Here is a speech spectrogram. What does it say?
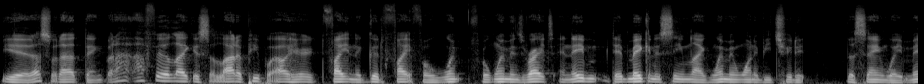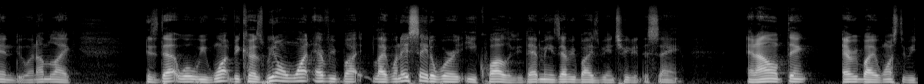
Yeah, that's what I think. But I, I feel like it's a lot of people out here fighting a good fight for for women's rights, and they they're making it seem like women want to be treated the same way men do. And I'm like, is that what we want? Because we don't want everybody. Like when they say the word equality, that means everybody's being treated the same. And I don't think everybody wants to be.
